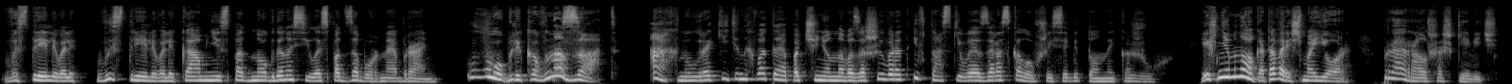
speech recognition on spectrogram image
Выстреливали, выстреливали камни из-под ног, доносилась подзаборная брань. «Вобликов, назад!» Ахнул Ракитин, хватая подчиненного за шиворот и втаскивая за расколовшийся бетонный кожух. «Их немного, товарищ майор!» – проорал Шашкевич.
